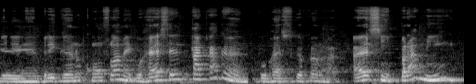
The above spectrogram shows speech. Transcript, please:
É, brigando com o Flamengo. O resto ele tá cagando pro resto do campeonato. Aí assim, pra mim,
